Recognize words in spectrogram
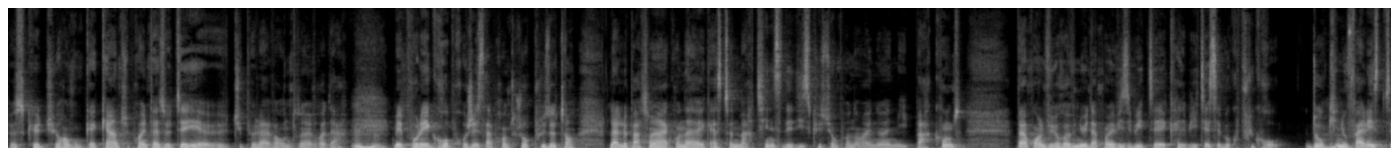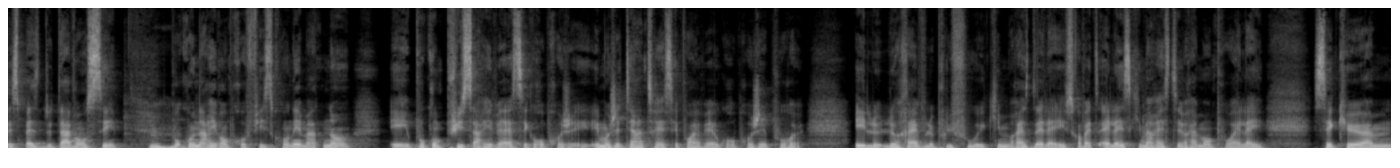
parce que tu rencontres quelqu'un, tu prends une tasse de thé, euh, tu peux la vendre ton œuvre d'art. Mm-hmm. Mais pour les gros projets, ça prend toujours plus de temps. Là, le partenariat qu'on a avec Aston Martin, c'est des discussions pendant un an et demi. Par contre, d'un point de vue revenu, d'un point de vue visibilité et crédibilité, c'est beaucoup plus gros. Donc, il mhm. nous fallait cette espèce de d'avancée mhm. pour qu'on arrive en profit, ce qu'on est maintenant, et pour qu'on puisse arriver à ces gros projets. Et moi, j'étais intéressée pour arriver aux gros projets pour eux. Et le, rêve le plus fou et qui me reste d'LA, parce qu'en fait, LA, ce qui m'a resté vraiment pour LA, c'est que euh,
